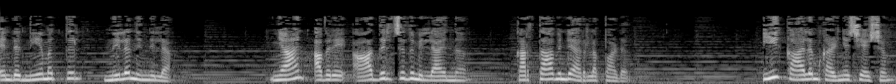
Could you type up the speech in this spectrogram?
എന്റെ നിയമത്തിൽ നിലനിന്നില്ല. ഞാൻ അവരെ ആദരിച്ചതുമില്ല എന്ന് കർത്താവിന്റെ അരുളപ്പാട്. ഈ കാലം കഴിഞ്ഞ ശേഷം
